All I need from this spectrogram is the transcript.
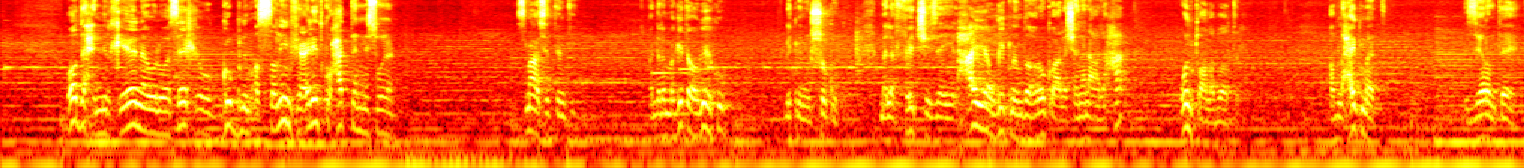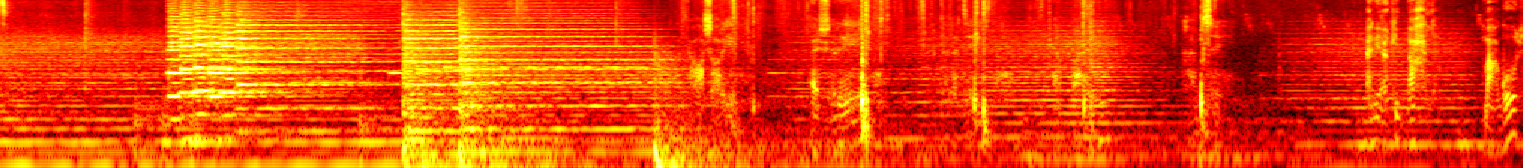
واضح إن الخيانة والوساخة والجبن مقصلين في عيلتكم حتى النسوان. اسمعي يا ست انت أنا لما جيت اواجهكم جيت من وشكم ما لفتش زي الحية وجيت من ظهركم علشان أنا على حق وأنتوا على باطل. ابله حكمت الزيارة انتهت. أنا أكيد بحلم معقول؟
